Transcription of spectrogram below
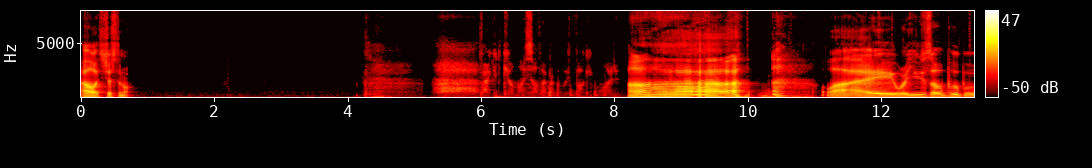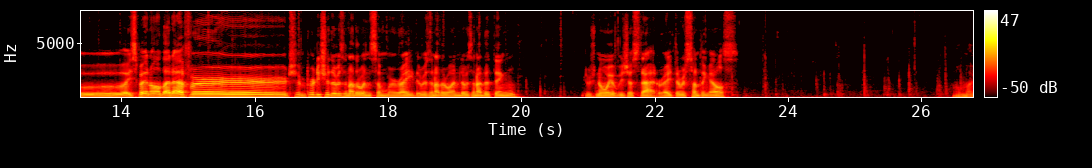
Oh, it's just an. if I could kill myself, I probably fucking would. Ah. Why were you so poo poo? I spent all that effort. I'm pretty sure there was another one somewhere, right? There was another one. There was another thing. There's no way it was just that, right? There was something else. Oh my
